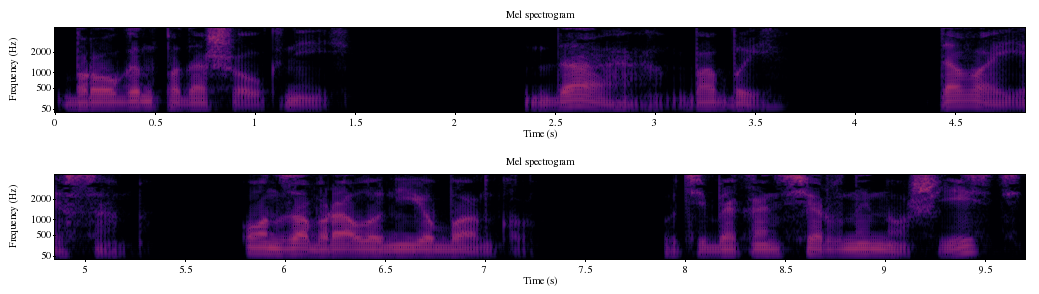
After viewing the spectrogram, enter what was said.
Броган подошел к ней. «Да, бобы. Давай я сам». Он забрал у нее банку. «У тебя консервный нож есть?»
